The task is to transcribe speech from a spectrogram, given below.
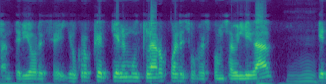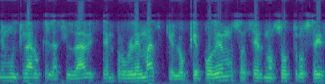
anteriores. ¿eh? Yo creo que tiene muy claro cuál es su responsabilidad, tiene muy claro que la ciudad está en problemas, que lo que podemos hacer nosotros es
